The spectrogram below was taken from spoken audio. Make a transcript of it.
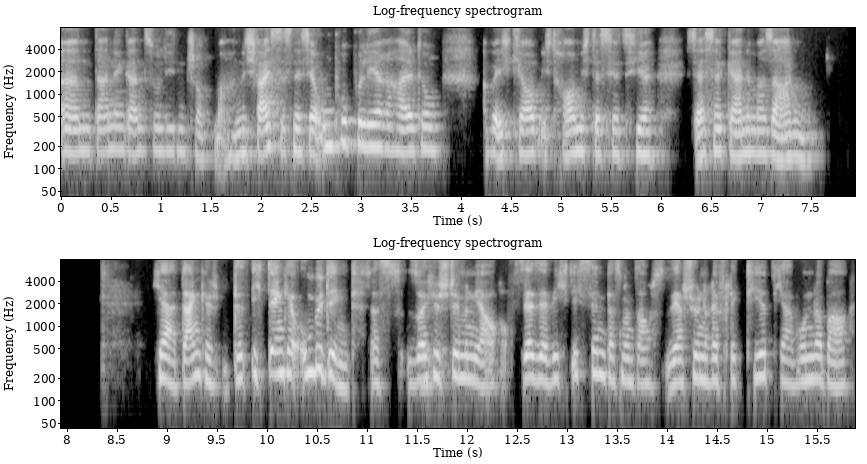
ähm, dann einen ganz soliden Job machen. Ich weiß, das ist eine sehr unpopuläre Haltung, aber ich glaube, ich traue mich das jetzt hier sehr, sehr gerne mal sagen. Ja, danke. Ich denke unbedingt, dass solche mhm. Stimmen ja auch sehr, sehr wichtig sind, dass man es auch sehr schön reflektiert. Ja, wunderbar.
